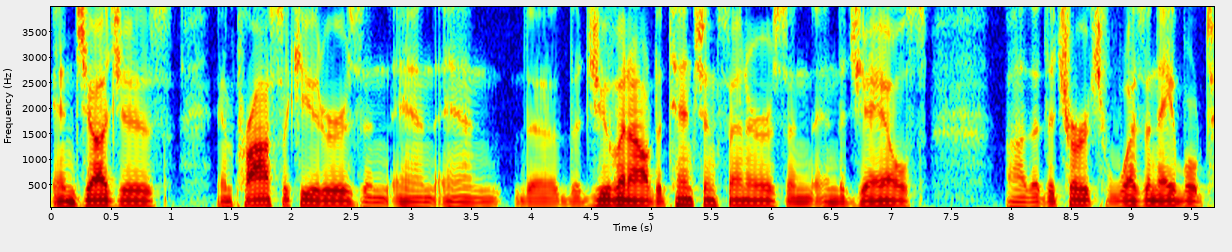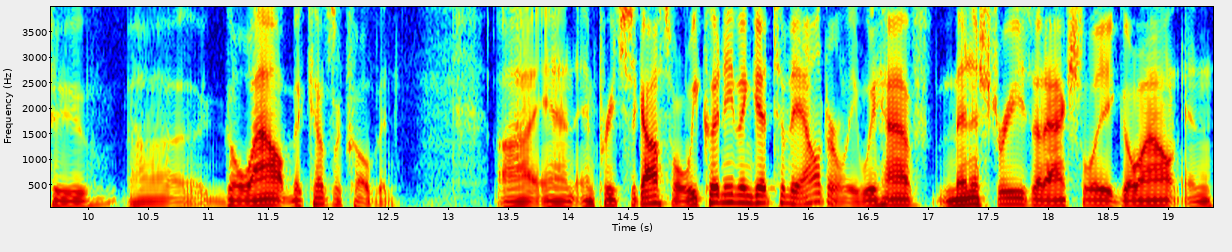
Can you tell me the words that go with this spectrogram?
and judges and prosecutors and, and, and the, the juvenile detention centers and, and the jails uh, that the church wasn't able to uh, go out because of COVID. Uh, and and preach the gospel. We couldn't even get to the elderly. We have ministries that actually go out and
